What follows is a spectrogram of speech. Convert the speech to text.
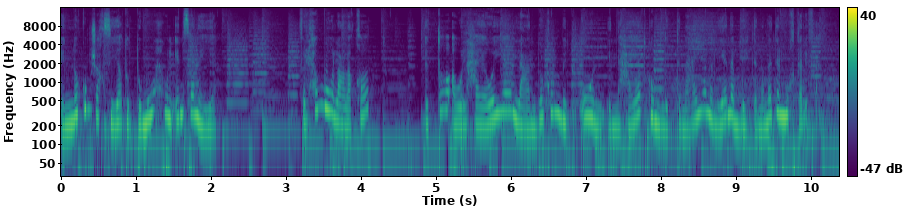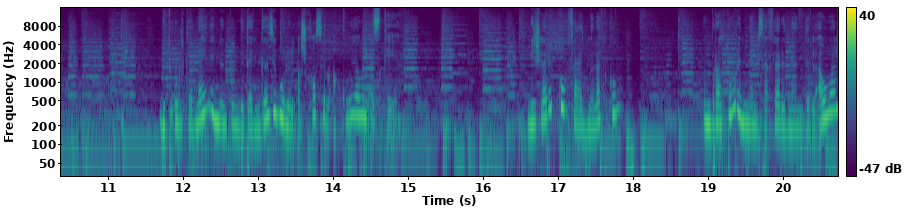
إنكم شخصيات الطموح والإنسانية. في الحب والعلاقات الطاقة والحيوية اللي عندكم بتقول إن حياتكم الاجتماعية مليانة بالاهتمامات المختلفة. بتقول كمان إن أنتم بتنجذبوا للأشخاص الأقوياء والأذكياء. بيشارككم في عيد ميلادكم. إمبراطور النمسا فرديناند الأول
